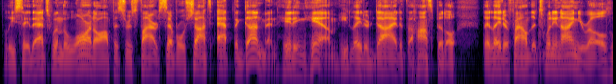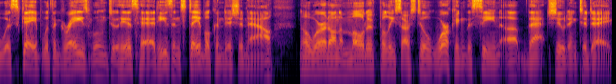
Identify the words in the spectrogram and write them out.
Police say that's when the warrant officers fired several shots at the gunman, hitting him. He later died at the hospital. They later found the 29 year old who escaped with a graze wound to his head. He's in stable condition now. No word on a motive. Police are still working the scene of that shooting today.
